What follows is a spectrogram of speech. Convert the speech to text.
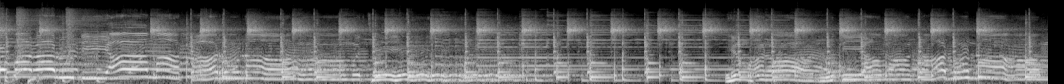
એ મારા રુદિયામાં તારું નામ છે. હે મારા રુદિયામાં તારું નામ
